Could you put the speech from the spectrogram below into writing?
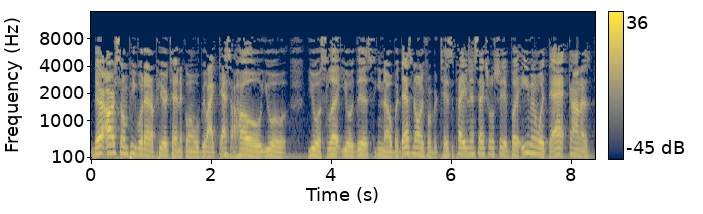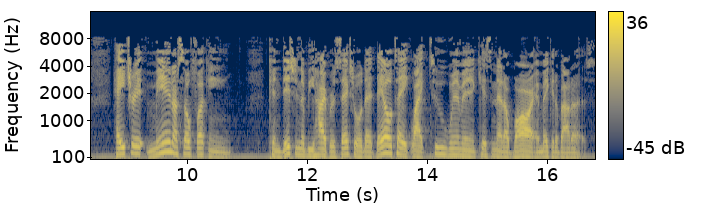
there are some people that are puritanical and will be like that's a hoe. You a you a slut. You a this you know but that's normally for participating in sexual shit. But even with that kind of hatred men are so fucking conditioned to be hypersexual that they'll take like two women kissing at a bar and make it about us.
